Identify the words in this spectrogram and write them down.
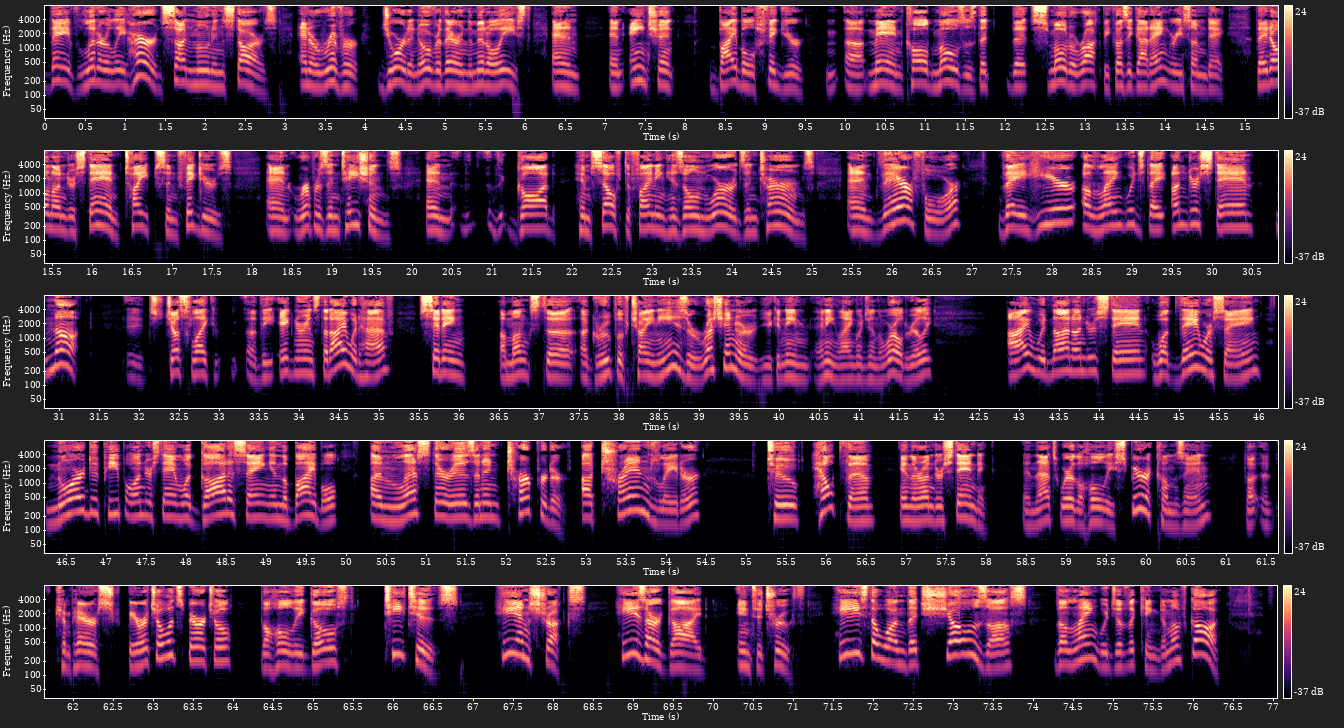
they've literally heard sun, moon, and stars and a river Jordan over there in the Middle East and an ancient Bible figure uh, man called Moses that that smote a rock because he got angry someday. They don't understand types and figures and representations and God himself defining his own words and terms. And therefore they hear a language they understand not. It's just like uh, the ignorance that I would have sitting amongst a, a, group of Chinese or Russian, or you can name any language in the world, really, I would not understand what they were saying, nor do people understand what God is saying in the Bible unless there is an interpreter, a translator to help them in their understanding. And that's where the Holy Spirit comes in. The, uh, compare spiritual with spiritual, the Holy Ghost teaches. He instructs. He's our guide into truth. He's the one that shows us the language of the kingdom of God.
